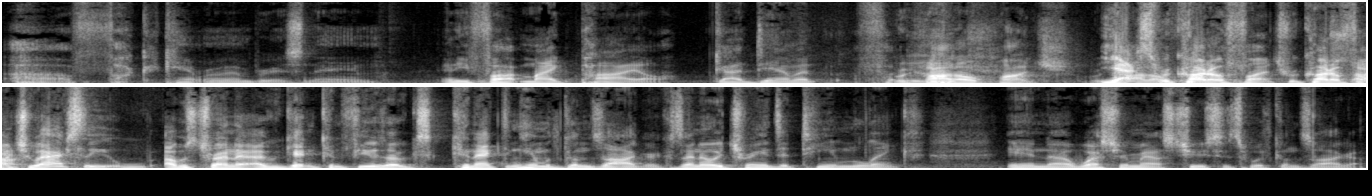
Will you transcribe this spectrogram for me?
Uh, fuck, I can't remember his name. And he fought Mike Pyle. God damn it. Ricardo Funch. Yes, Ricardo Punch. Funch. Ricardo Sorry. Funch, who actually, I was trying to, I was getting confused. I was connecting him with Gonzaga because I know he trains at Team Link in uh, Western Massachusetts with Gonzaga.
